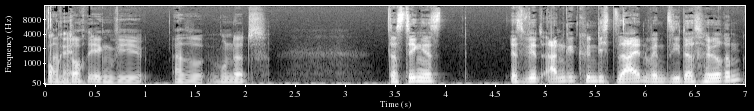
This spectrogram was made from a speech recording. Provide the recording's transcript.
Dann Okay. doch irgendwie, also 100. Das Ding ist, es wird angekündigt sein, wenn Sie das hören.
